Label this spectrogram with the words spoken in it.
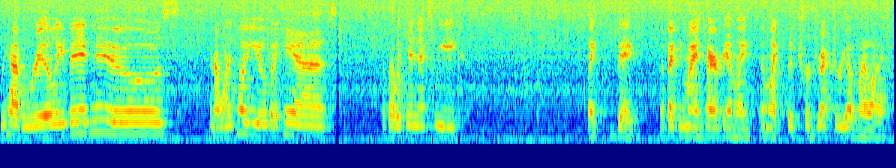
We have really big news. And I want to tell you, but I can't. I probably can next week. Like, big. Affecting my entire family and, like, the trajectory of my life.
